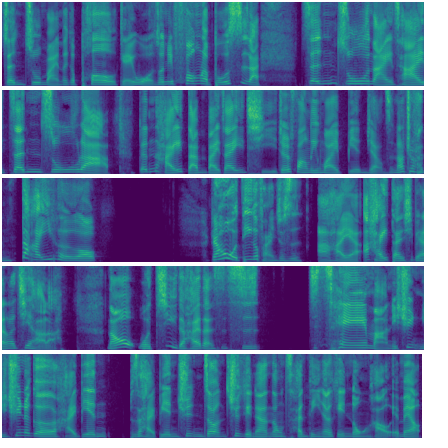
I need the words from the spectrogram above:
珍珠，买那个 pearl 给我，说你疯了不是啦，珍珠奶茶还珍珠啦，跟海胆摆在一起，就是放另外一边这样子，然后就很大一盒哦。然后我第一个反应就是啊嗨呀，啊海胆是别让他夹啦。然后我记得海胆是吃。车嘛，你去你去那个海边，不是海边，你去你知道你去给人家那种餐厅，人家给你弄好有没有？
